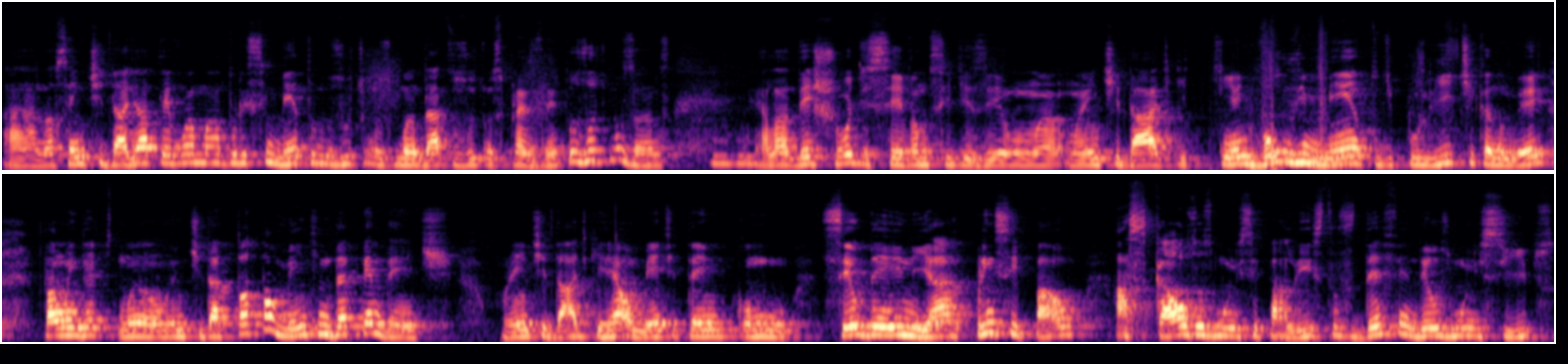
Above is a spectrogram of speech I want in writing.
a nossa entidade ela teve um amadurecimento nos últimos mandatos, nos últimos presidentes, nos últimos anos. Uhum. Ela deixou de ser, vamos se dizer, uma, uma entidade que tinha envolvimento de política no meio para uma, uma entidade totalmente independente. Uma entidade que realmente tem como seu DNA principal as causas municipalistas, defender os municípios,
